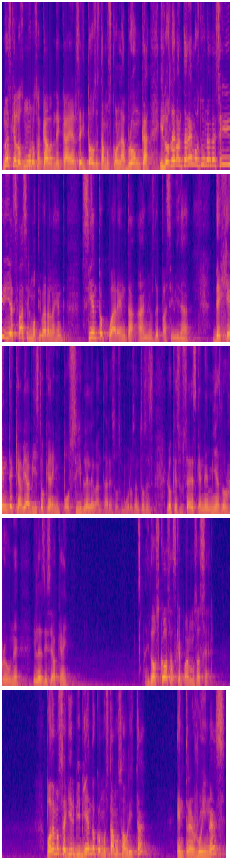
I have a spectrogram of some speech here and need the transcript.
No es que los muros acaban de caerse y todos estamos con la bronca y los levantaremos de una vez. Sí, es fácil motivar a la gente. 140 años de pasividad, de gente que había visto que era imposible levantar esos muros. Entonces, lo que sucede es que Nehemías los reúne y les dice, ok, hay dos cosas que podemos hacer. Podemos seguir viviendo como estamos ahorita, entre ruinas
